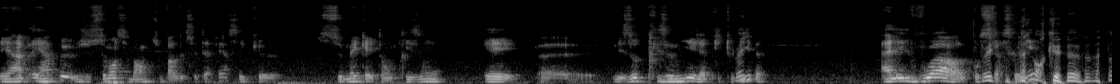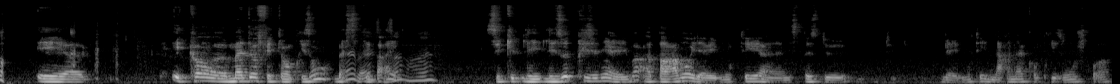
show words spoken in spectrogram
Et un, et un, peu, justement, c'est marrant que tu parles de cette affaire, c'est que ce mec a été en prison et euh, les autres prisonniers l'appliquent tout libre, allaient le voir pour se faire soigner. et, euh, et quand Madoff était en prison, bah, c'était pareil. C'est que les, les, autres prisonniers allaient le voir. Apparemment, il avait monté un espèce de, Il avait monté une arnaque en prison, je crois.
